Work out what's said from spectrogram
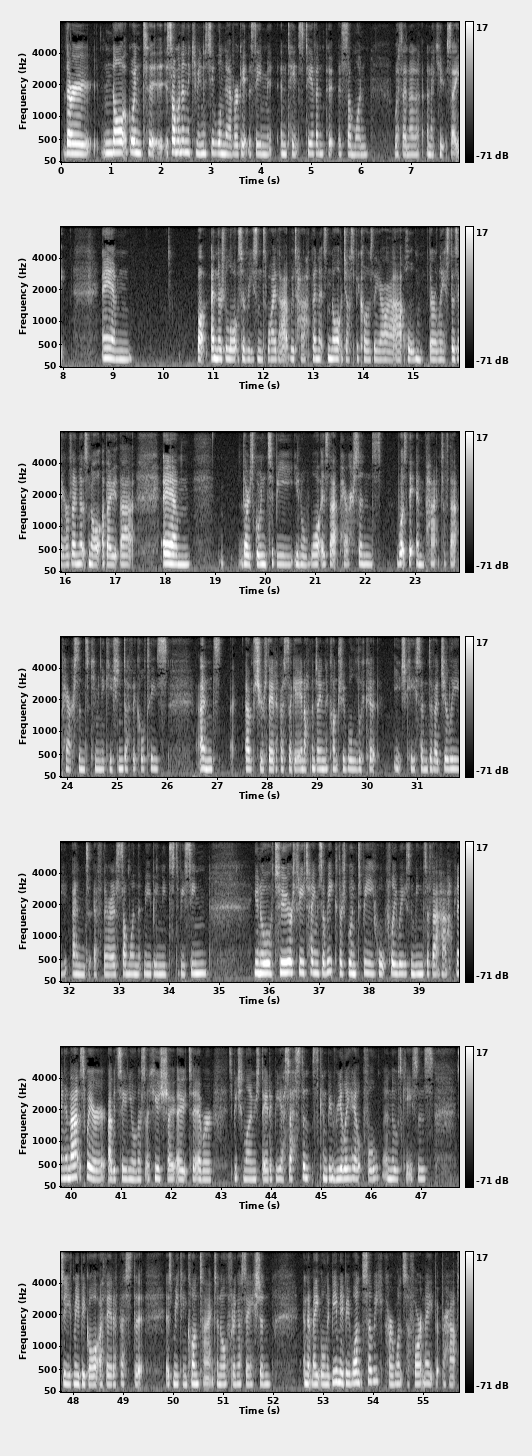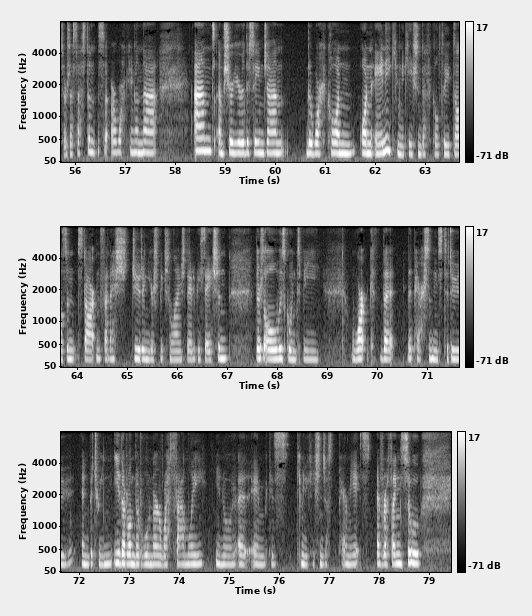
They're not going to, someone in the community will never get the same intensity of input as someone within a, an acute site. Um, but and there's lots of reasons why that would happen. It's not just because they are at home; they're less deserving. It's not about that. Um, there's going to be, you know, what is that person's, what's the impact of that person's communication difficulties, and I'm sure therapists again up and down the country will look at each case individually, and if there is someone that maybe needs to be seen you know, two or three times a week, there's going to be hopefully ways and means of that happening. And that's where I would say, you know, there's a huge shout out to our speech and language therapy assistants can be really helpful in those cases. So you've maybe got a therapist that is making contact and offering a session and it might only be maybe once a week or once a fortnight, but perhaps there's assistants that are working on that. And I'm sure you're the same, Jan the work on on any communication difficulty doesn't start and finish during your speech and language therapy session. There's always going to be work that the person needs to do in between, either on their own or with family. You know, uh, um, because communication just permeates everything. So,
